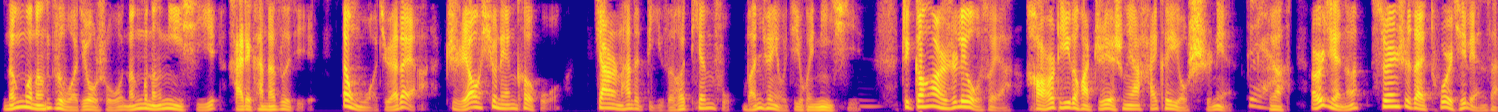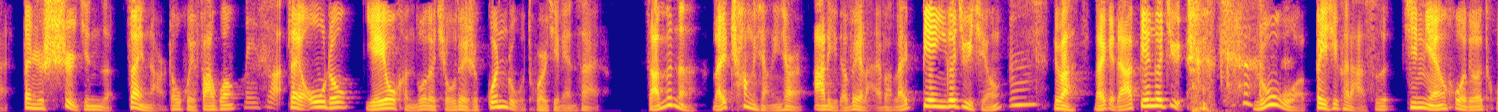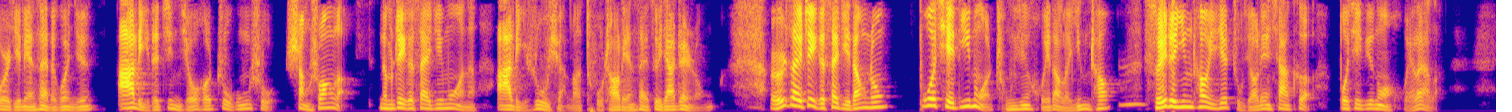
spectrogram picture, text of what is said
能不能自我救赎，能不能逆袭，还得看他自己。但我觉得呀，只要训练刻苦，加上他的底子和天赋，完全有机会逆袭。这刚二十六岁啊，好好踢的话，职业生涯还可以有十年，对吧？而且呢，虽然是在土耳其联赛，但是是金子在哪儿都会发光。没错，在欧洲也有很多的球队是关注土耳其联赛的。咱们呢，来畅想一下阿里的未来吧，来编一个剧情，嗯，对吧？来给大家编个剧。如果贝西克塔斯今年获得土耳其联赛的冠军，阿里的进球和助攻数上双了，那么这个赛季末呢，阿里入选了土超联赛最佳阵容。而在这个赛季当中，波切蒂诺重新回到了英超。嗯随着英超一些主教练下课，波切蒂诺回来了，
